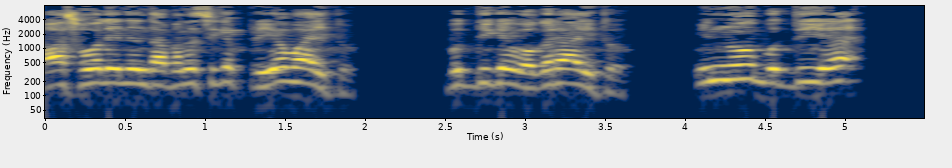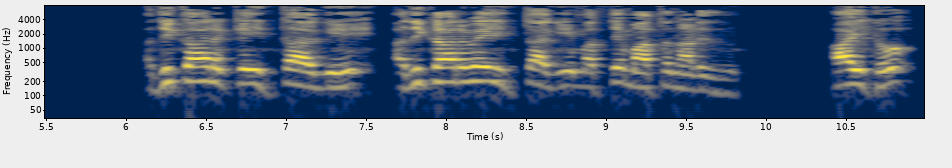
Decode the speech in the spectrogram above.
ಆ ಸೋಲಿನಿಂದ ಮನಸ್ಸಿಗೆ ಪ್ರಿಯವಾಯಿತು, ಬುದ್ಧಿಗೆ ಒಗರಾಯಿತು. ಇನ್ನೂ ಬುದ್ಧಿಯ ಅಧಿಕಾರಕ್ಕೆ ಇತ್ತಾಗಿ, ಅಧಿಕಾರವೇ ಇತ್ತಾಗಿ ಮತ್ತೆ ಮಾತನಾಡಿದನು. ಆಯಿತು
